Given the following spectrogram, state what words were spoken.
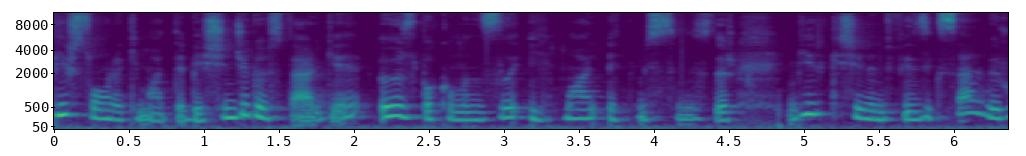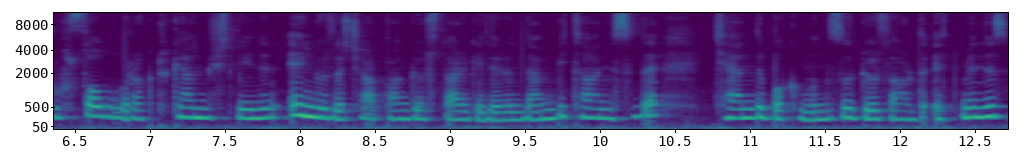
Bir sonraki madde 5. gösterge öz bakımınızı ihmal etmişsinizdir. Bir kişinin fiziksel ve ruhsal olarak tükenmişliğinin en göze çarpan göstergelerinden bir tanesi de kendi bakımınızı göz ardı etmeniz,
